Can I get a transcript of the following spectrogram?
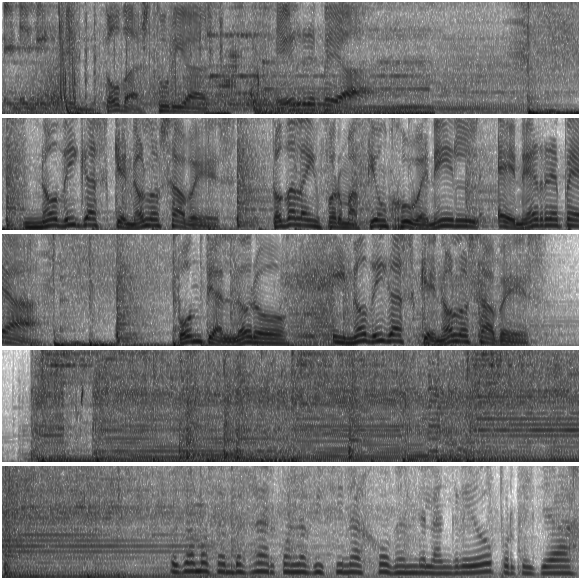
En, en toda Asturias, RPA. No digas que no lo sabes. Toda la información juvenil en RPA ponte al loro y no digas que no lo sabes. Pues vamos a empezar con la oficina joven de Langreo porque ya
